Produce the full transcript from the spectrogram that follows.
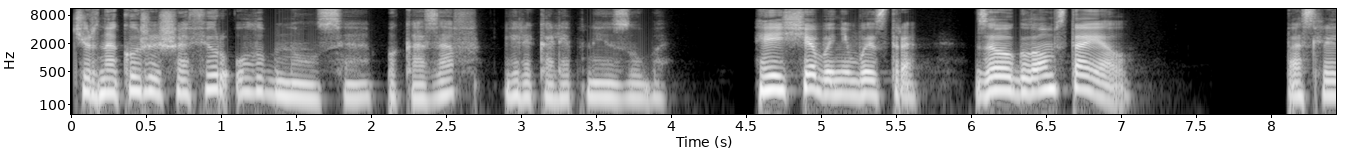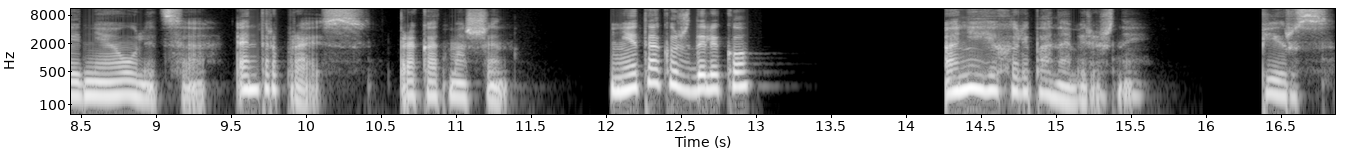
Чернокожий шофёр улыбнулся, показав великолепные зубы. Еще бы не быстро. За углом стоял». «Последняя улица. Энтерпрайз. Прокат машин. Не так уж далеко». Они ехали по набережной. Пирс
